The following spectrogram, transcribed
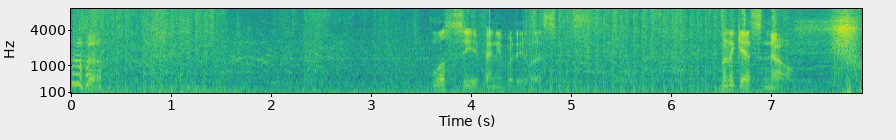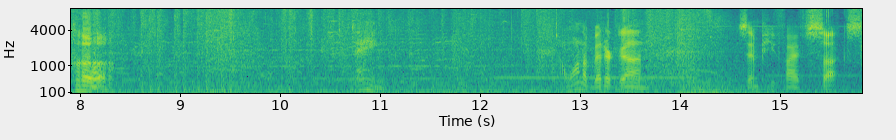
we'll see if anybody listens. I'm gonna guess no. Dang. I want a better gun. This MP5 sucks.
